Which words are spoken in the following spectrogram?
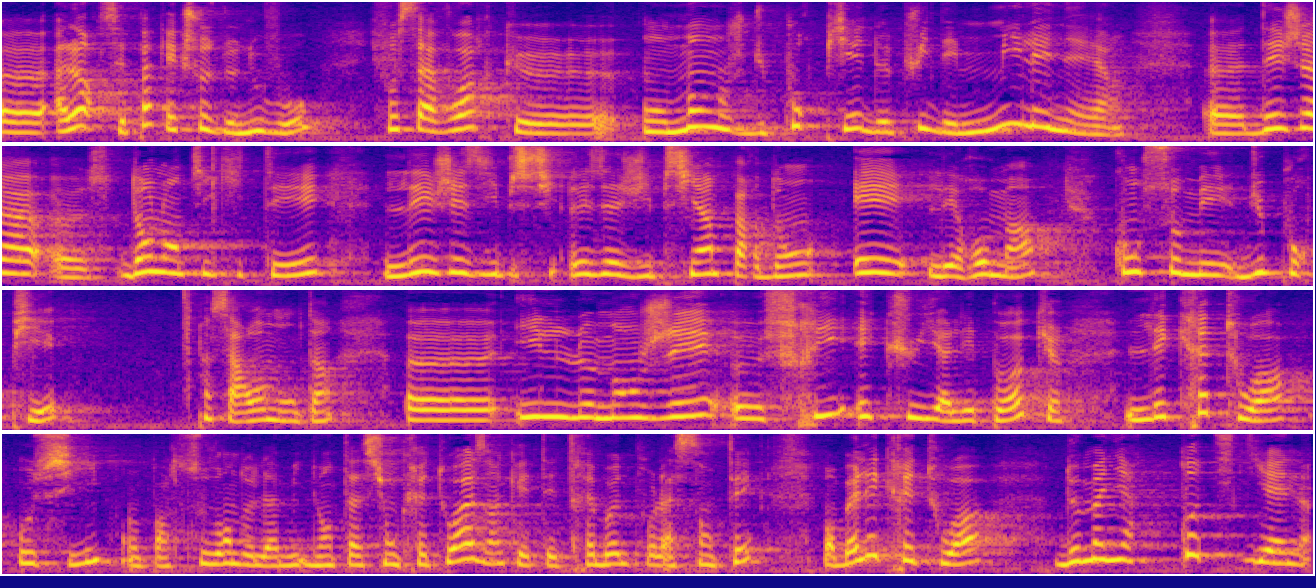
Euh, alors, ce n'est pas quelque chose de nouveau. Il faut savoir qu'on mange du pourpier depuis des millénaires. Euh, déjà dans l'Antiquité, les, Égyptiens, et les Romains consommaient du pourpier ça remonte. Hein. Euh, ils le mangeaient euh, frit et cuit à l'époque. Les Crétois aussi, on parle souvent de l'alimentation crétoise, hein, qui était très bonne pour la santé. Bon, ben, les Crétois, de manière quotidienne,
